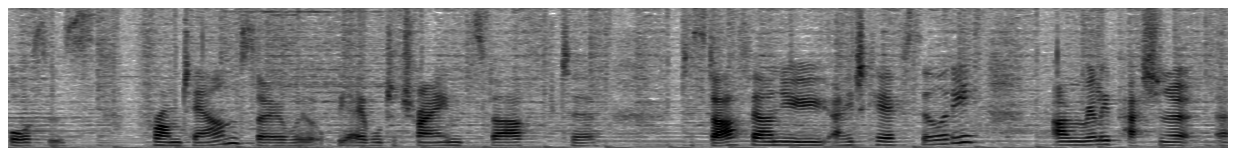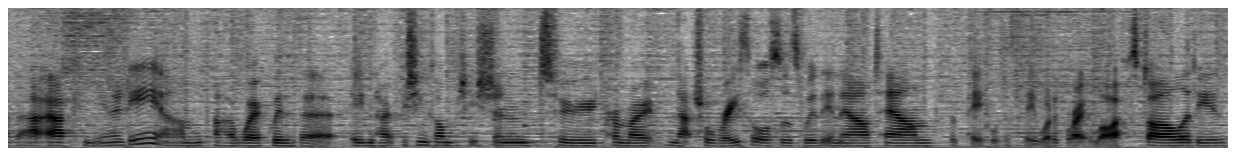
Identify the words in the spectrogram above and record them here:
courses from town. So we'll be able to train staff to, to staff our new aged care facility. I'm really passionate about our community. Um, I work with the Edenhope Fishing Competition to promote natural resources within our town for people to see what a great lifestyle it is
